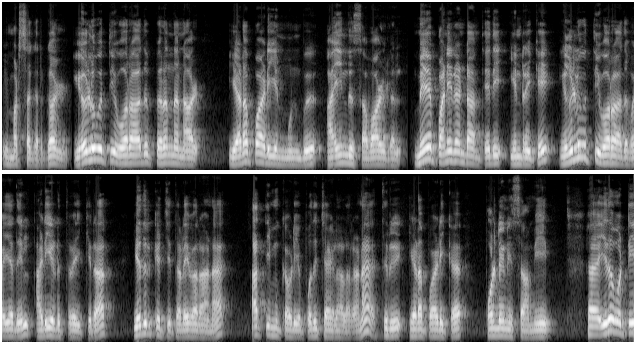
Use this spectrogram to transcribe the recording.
விமர்சகர்கள். எழுபத்தி ஓராவது பிறந்த நாள் எடப்பாடியின் முன்பு ஐந்து சவால்கள். மே பனிரெண்டாம் தேதி இன்றைக்கு எழுபத்தி ஓராவது வயதில் அடியெடுத்து வைக்கிறார் எதிர்க்கட்சி தலைவரான அதிமுகவுடைய பொதுச் செயலாளரான திரு எடப்பாடி க. பழனிசாமி. இதை ஒட்டி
